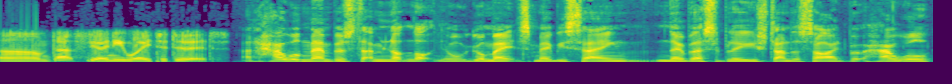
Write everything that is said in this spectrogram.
Um, that's the only way to do it. And how will members, I mean, not, not your mates may be saying, no blessedly, stand aside, but how will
